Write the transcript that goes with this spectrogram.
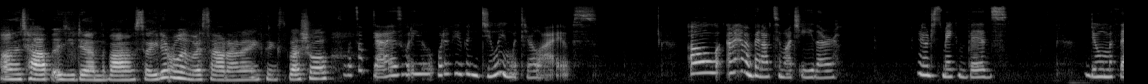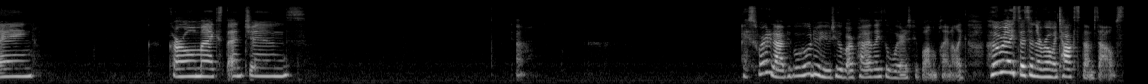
on the top as you did on the bottom, so you didn't really miss out on anything special. What's up, guys? What, you, what have you been doing with your lives? Oh, I haven't been up to much either. You know, just making vids, doing my thing, curling my extensions, I swear to God, people who do YouTube are probably like the weirdest people on the planet. Like, who really sits in the room and talks to themselves?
